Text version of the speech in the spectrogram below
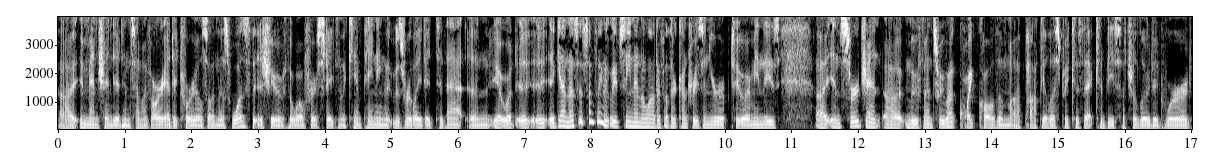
uh, mentioned it in some of our editorials on this was the issue of the welfare state and the campaigning that was related to that. And you know, what, again, this is something that we've seen in a lot of other countries in Europe too. I mean, these uh, insurgent uh, movements, we won't quite call them uh, populist because that can be such a loaded word.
